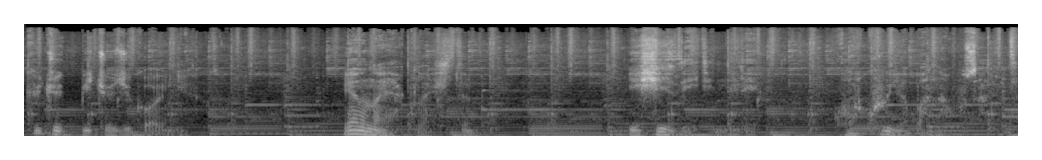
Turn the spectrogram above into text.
küçük bir çocuk oynuyordu. Yanına yaklaştım. Yeşil zeytinleri korkuyla bana uzattı.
